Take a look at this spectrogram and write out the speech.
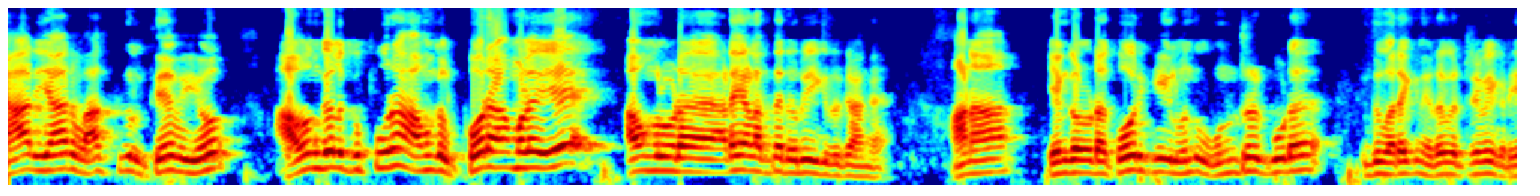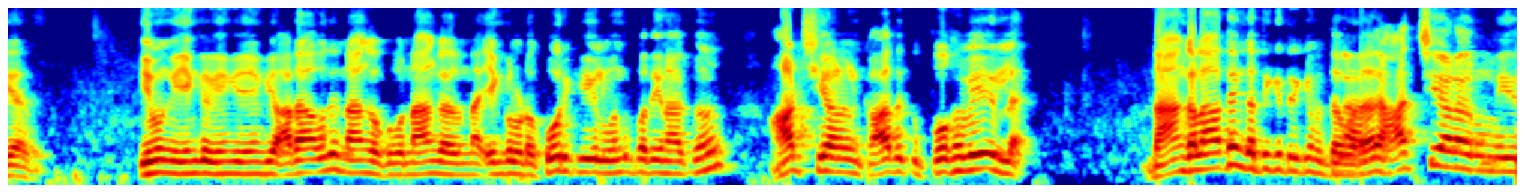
யார் யார் வாக்குகள் தேவையோ அவங்களுக்கு பூரா அவங்க கோராமலேயே அவங்களோட அடையாளத்தை நிர்வகிக்கிருக்காங்க ஆனால் எங்களோட கோரிக்கைகள் வந்து ஒன்று கூட இதுவரைக்கும் நிறைவேற்றவே கிடையாது. இவங்க எங்க எங்க எங்க அதாவது நாங்கள் நாங்கள் எங்களோட கோரிக்கைகள் வந்து பார்த்தீங்கன்னாக்க ஆட்சியாளரின் காதுக்கு போகவே இல்லை. நாங்களாக தான் கத்திக்கிட்டு இருக்கோமே தவிர ஆட்சியாளர் மீது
